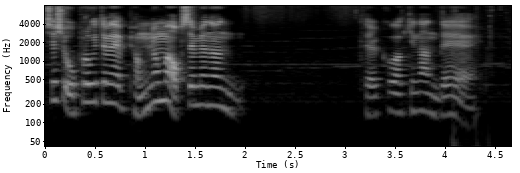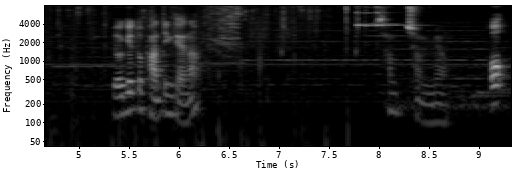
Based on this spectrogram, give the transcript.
75%기 때문에 병력만 없애면은 될 것 같긴 한데, 여기에 또 반띵 되나? 3,000명. 어?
